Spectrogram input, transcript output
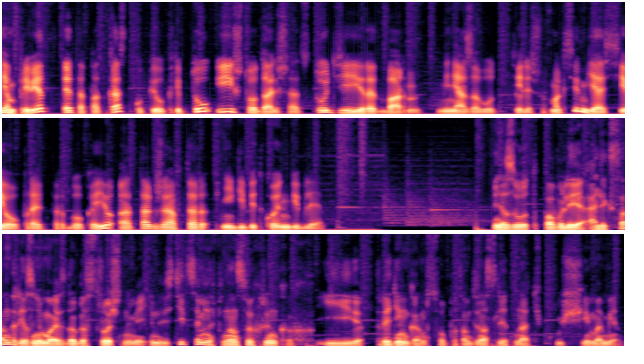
Всем привет, это подкаст «Купил крипту» и «Что дальше» от студии Red Barn. Меня зовут Телешев Максим, я SEO проекта Block.io, а также автор книги «Биткоин Библия». Меня зовут Павле Александр, я занимаюсь долгосрочными инвестициями на финансовых рынках и трейдингом с опытом 12 лет на текущий момент.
